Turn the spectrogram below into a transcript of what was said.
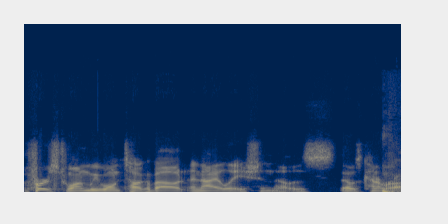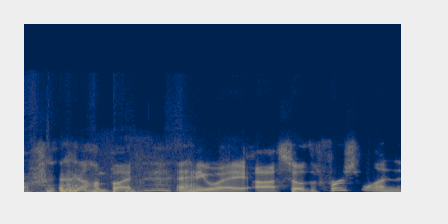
The first one, we won't talk about Annihilation. That was that was kind of rough. but anyway, uh, so the first one,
